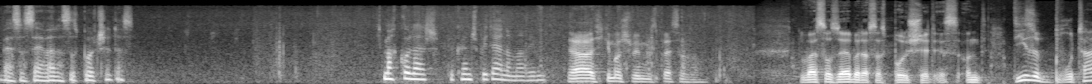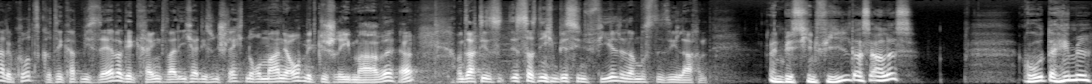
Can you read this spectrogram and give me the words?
Weißt du selber, dass das Bullshit ist? Ich mach Gulasch. Wir können später nochmal reden. Ja, ich geh mal schwimmen, ist besser so. Du weißt doch selber, dass das Bullshit ist. Und diese brutale Kurzkritik hat mich selber gekränkt, weil ich ja diesen schlechten Roman ja auch mitgeschrieben habe. Ja? Und sagte, ist das nicht ein bisschen viel? Und dann musste sie lachen. Ein bisschen viel, das alles? Roter Himmel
